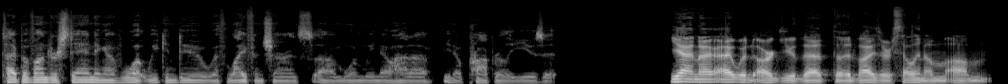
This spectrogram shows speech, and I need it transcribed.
type of understanding of what we can do with life insurance um, when we know how to, you know, properly use it. Yeah, and I, I would argue that the advisors selling them um,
